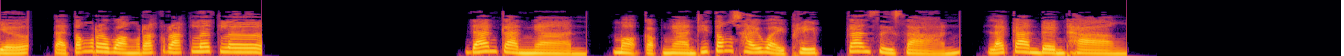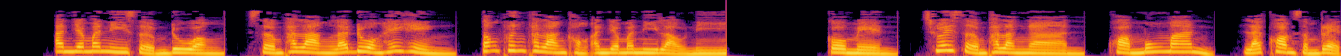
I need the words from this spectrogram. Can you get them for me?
เยอะ แต่ต้องระวังรักรักเลิกเลิก ด้านการงาน เหมาะกับงานที่ต้องใช้ไหวพริบ การสื่อสาร และการเดินทาง อัญมณีเสริมดวง เสริมพลังและดวงให้เฮง ต้องพึ่งพลังของอัญมณีเหล่านี้ โกเมน ช่วยเสริมพลังงาน ความมุ่งมั่น และความสำเร็จ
